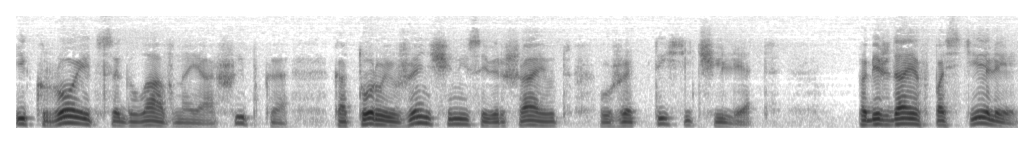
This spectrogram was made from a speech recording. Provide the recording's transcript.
и кроется главная ошибка, которую женщины совершают уже тысячи лет. Побеждая в постели,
